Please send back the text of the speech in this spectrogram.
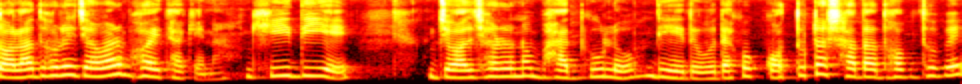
তলা ধরে যাওয়ার ভয় থাকে না। ঘি দিয়ে জল ঝরানো ভাতগুলো দিয়ে দেবো। দেখো কতটা সাদা ধবধবে।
